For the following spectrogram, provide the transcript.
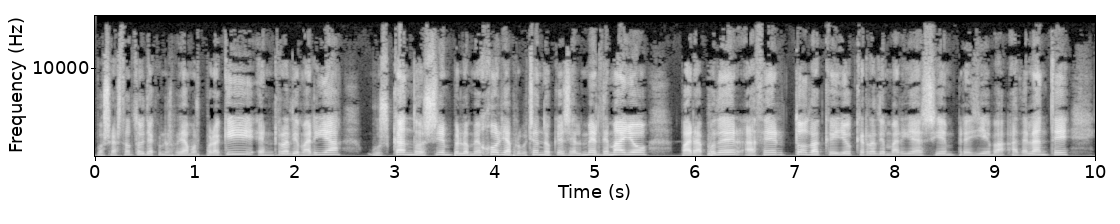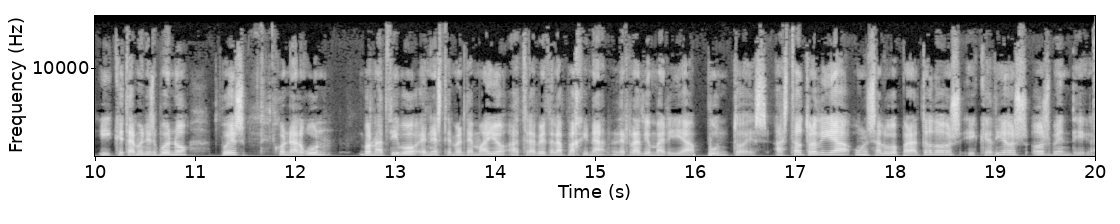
Pues hasta otro día que nos veamos por aquí en Radio María, buscando siempre lo mejor y aprovechando que es el mes de mayo para poder hacer todo aquello que Radio María siempre lleva adelante y que también es bueno, pues con algún donativo en este mes de mayo a través de la página de radiomaria.es. Hasta otro día, un saludo para todos y que Dios os bendiga.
